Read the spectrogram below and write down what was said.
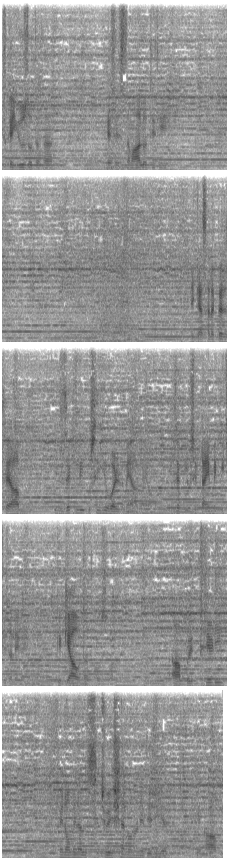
اس کا یوز ہوتا تھا، کیسے استعمال ہوتی تھی۔ ایک ایسا لگتا ہے جیسے آپ ایگزیکٹلی اسی ہی ورلڈ میں آ گئے ہوں۔ ایگزیکٹلی اسی ٹائم میں پیچھے چلے گئے کہ کیا ہوتا تھا اس وقت۔ آپ کو ایک تھری ڈی فینومینل سچویشن انہوں نے دے دی ہے کہ آپ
